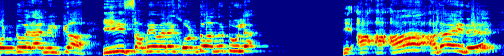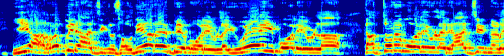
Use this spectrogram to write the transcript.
കൊണ്ടുവരാൻ നിൽക്കുക. ഈ സമയം വരെ കൊണ്ടുവന്നിട്ടില്ല ആ- അതായത് ഈ അറബ് രാജ്യങ്ങൾ സൗദി അറേബ്യ പോലെയുള്ള യു എ പോലെയുള്ള ഖത്തർ പോലെയുള്ള രാജ്യങ്ങൾ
